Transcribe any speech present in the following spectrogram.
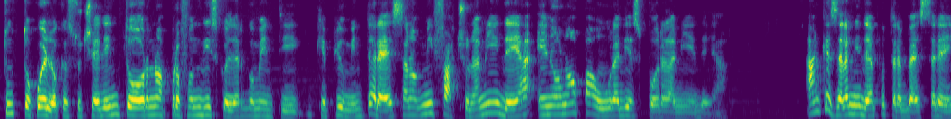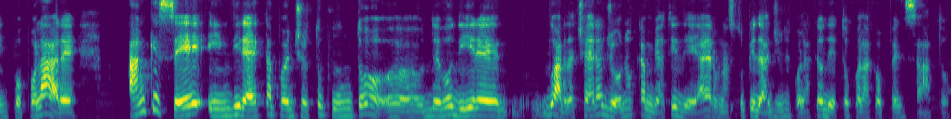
tutto quello che succede intorno, approfondisco gli argomenti che più mi interessano, mi faccio una mia idea e non ho paura di esporre la mia idea anche se la mia idea potrebbe essere impopolare, anche se in diretta poi a un certo punto eh, devo dire guarda c'hai ragione ho cambiato idea era una stupidaggine quella che ho detto quella che ho pensato.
